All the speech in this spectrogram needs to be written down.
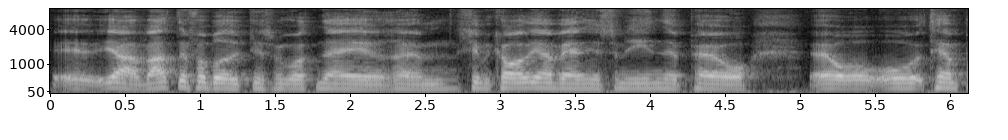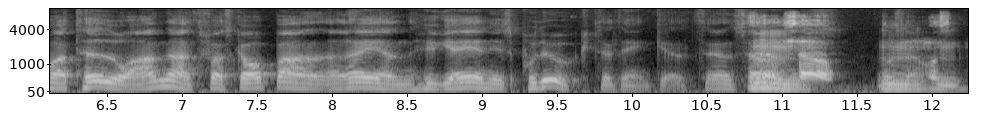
eh, ja, vattenförbrukning som har gått ner, eh, kemikalieanvändning som ni är inne på och, och, temperatur och annat för att skapa en ren hygienisk produkt helt enkelt. En service. Mm. Mm. Mm.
